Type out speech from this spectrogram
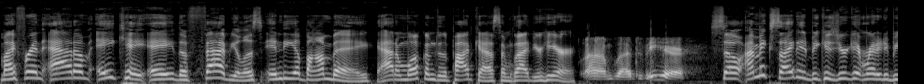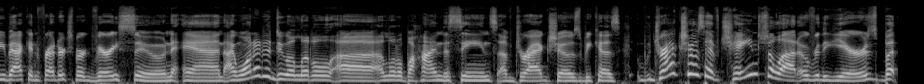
my friend Adam, aka the fabulous India Bombay. Adam, welcome to the podcast. I'm glad you're here. I'm glad to be here. So I'm excited because you're getting ready to be back in Fredericksburg very soon, and I wanted to do a little uh, a little behind the scenes of drag shows because drag shows have changed a lot over the years. But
